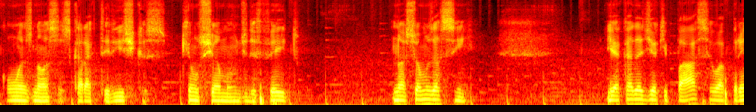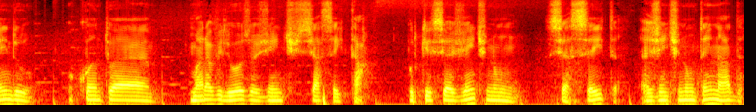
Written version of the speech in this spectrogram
com as nossas características, que uns chamam de defeito. Nós somos assim. E a cada dia que passa eu aprendo o quanto é maravilhoso a gente se aceitar. Porque se a gente não se aceita, a gente não tem nada.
